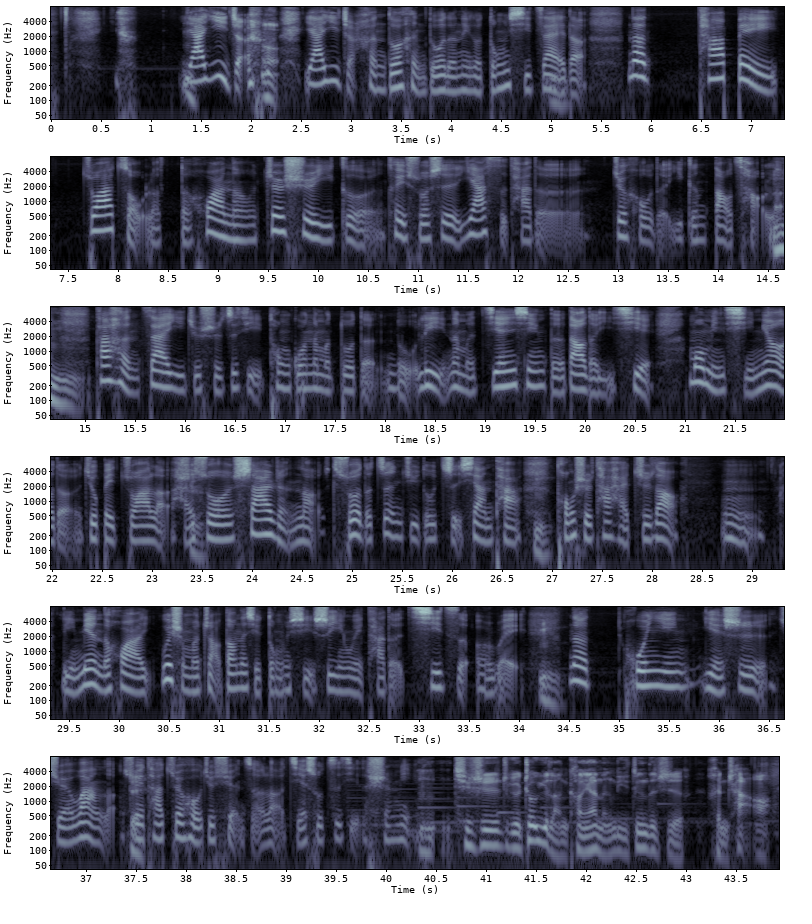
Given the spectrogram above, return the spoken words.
压抑着，压抑着很多很多的那个东西在的。那他被抓走了的话呢？这是一个可以说是压死他的。最后的一根稻草了，他很在意，就是自己通过那么多的努力，那么艰辛得到的一切，莫名其妙的就被抓了，还说杀人了，所有的证据都指向他。同时，他还知道，嗯，里面的话为什么找到那些东西，是因为他的妻子而为。嗯，那。婚姻也是绝望了，所以他最后就选择了结束自己的生命。嗯，其实这个周玉朗抗压能力真的是很差啊，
